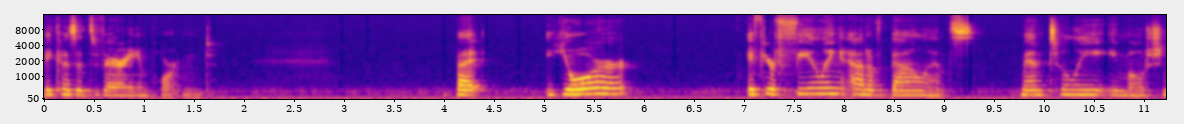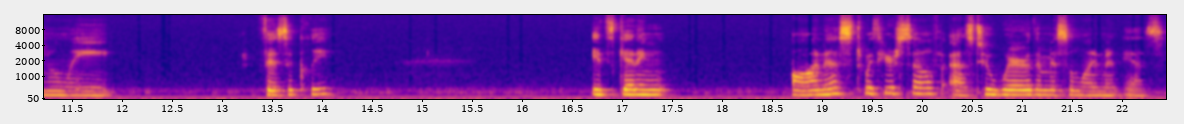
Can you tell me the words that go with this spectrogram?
because it's very important. But your if you're feeling out of balance mentally, emotionally, physically, it's getting honest with yourself as to where the misalignment is.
